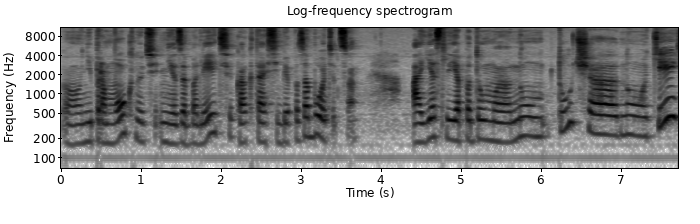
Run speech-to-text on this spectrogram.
э, не промокнуть, не заболеть, как-то о себе позаботиться. А если я подумаю, ну, туча, ну, окей,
